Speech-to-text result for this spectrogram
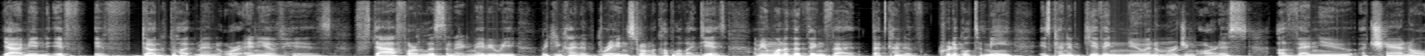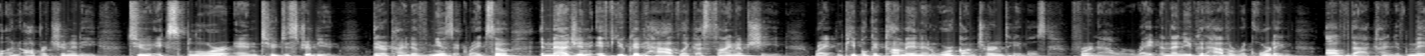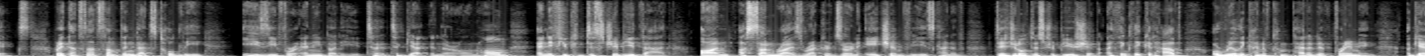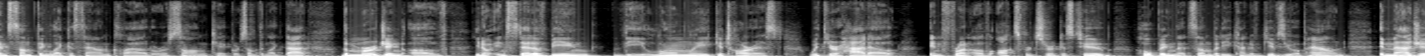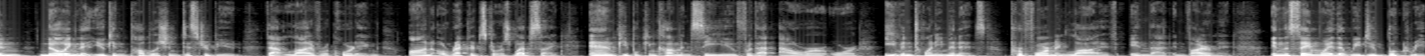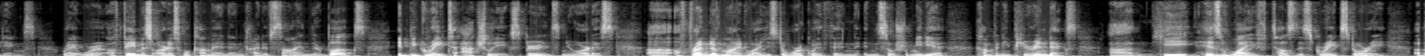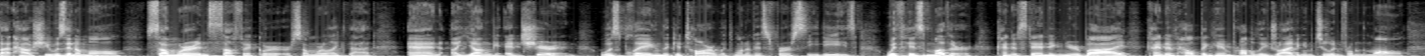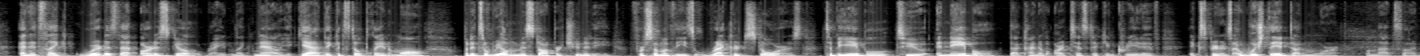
Yeah, I mean, if if Doug Putman or any of his staff are listening, maybe we we can kind of brainstorm a couple of ideas. I mean, one of the things that that's kind of critical to me is kind of giving new and emerging artists a venue, a channel, an opportunity to explore and to distribute their kind of music, right? So imagine if you could have like a sign up sheet, right? And people could come in and work on turntables for an hour, right? And then you could have a recording of that kind of mix, right? That's not something that's totally easy for anybody to, to get in their own home. And if you could distribute that on a Sunrise Records or an HMV's kind of digital distribution. I think they could have a really kind of competitive framing against something like a SoundCloud or a Songkick or something like that. The merging of, you know, instead of being the lonely guitarist with your hat out in front of Oxford Circus Tube, hoping that somebody kind of gives you a pound. Imagine knowing that you can publish and distribute that live recording on a record store's website, and people can come and see you for that hour or even 20 minutes performing live in that environment. In the same way that we do book readings, right? Where a famous artist will come in and kind of sign their books. It'd be great to actually experience new artists. Uh, a friend of mine who I used to work with in, in the social media company Peer Index, um, he his wife tells this great story about how she was in a mall somewhere in Suffolk or, or somewhere like that, and a young Ed Sheeran was playing the guitar with one of his first CDs with his mother kind of standing nearby, kind of helping him, probably driving him to and from the mall. And it's like, where does that artist go, right? Like now, yeah, they can still play in a mall, but it's a real missed opportunity for some of these record stores to be able to enable that kind of artistic and creative experience. I wish they had done more on that side.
